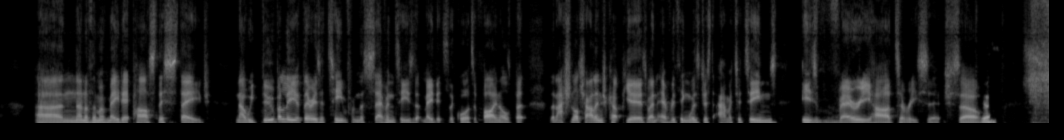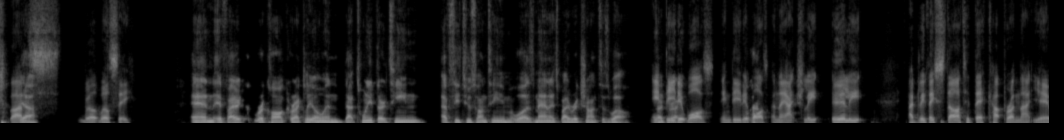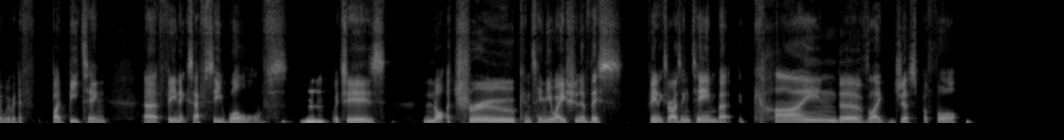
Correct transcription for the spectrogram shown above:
Uh, none of them have made it past this stage. Now, we do believe there is a team from the 70s that made it to the quarterfinals, but the National Challenge Cup years when everything was just amateur teams is very hard to research. So Yeah. that's we'll we'll see. And if I recall correctly, Owen, that 2013 FC Tucson team was managed by Rick Schantz as well. Is Indeed, it was. Indeed, it Okay. was. And they actually early, I believe they started their cup run that year with a def- by beating uh, Phoenix FC Wolves, Mm, which is not a true continuation of this Phoenix Rising team, but kind of like just before.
